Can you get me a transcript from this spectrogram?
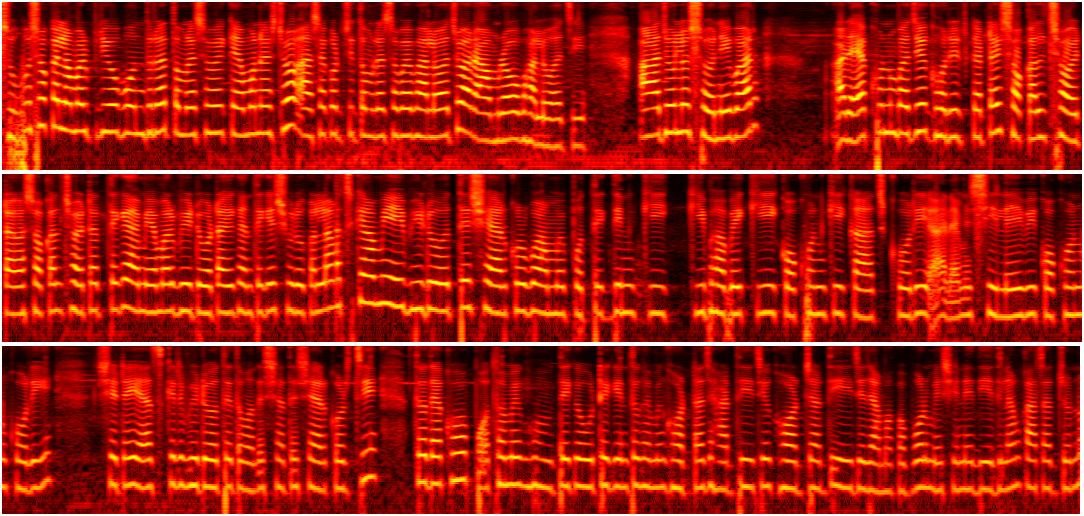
শুভ সকাল আমার প্রিয় বন্ধুরা, তোমরা সবাই কেমন আছো? আশা করছি তোমরা সবাই ভালো আছো আর আমরাও ভালো আছি। আজ হলো শনিবার আর এখন বাজে ঘড়ির কাটায় সকাল ছয়টা। সকাল ছয়টার থেকে আমি আমার ভিডিওটা এখান থেকে শুরু করলাম। আজকে আমি এই ভিডিওতে শেয়ার করব আমি প্রত্যেক দিন কী, কীভাবে কি, কখন কি কাজ করি আর আমি সিলেবি কখন করি। সেটাই আজকের ভিডিওতে তোমাদের সাথে শেয়ার করছি। তো দেখো, প্রথমে ঘুম থেকে উঠে কিন্তু আমি ঘরটা ঝাড় দিয়েছি, ঘর ঝাড় দিয়ে এই যে জামা কাপড় মেশিনে দিয়ে দিলাম কাচার জন্য।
